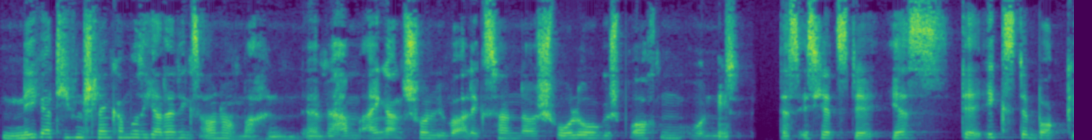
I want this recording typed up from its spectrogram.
negativen Schlenker muss ich allerdings auch noch machen. Äh, wir haben eingangs schon über Alexander Schwolo gesprochen und hm. das ist jetzt der erst der x-te Bock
